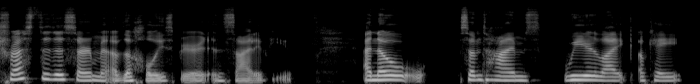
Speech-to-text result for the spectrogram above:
trust the discernment of the Holy Spirit inside of you. I know sometimes we're like okay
